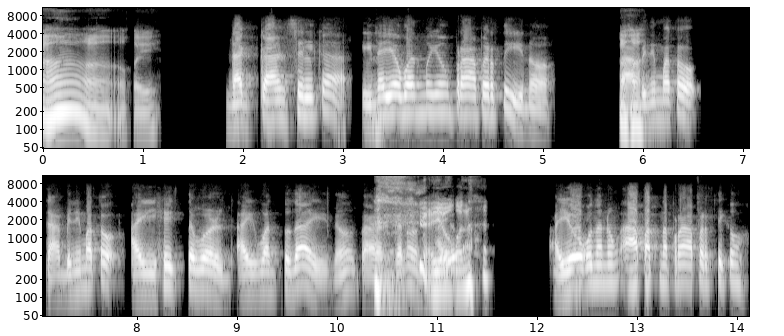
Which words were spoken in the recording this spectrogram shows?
Ah, okay. Nag-cancel ka. Inayawan mo yung property, no? Sabi ni Mato, sabi ni Mato, I hate the world. I want to die, no? Parang ganun. Ayoko na. Ayoko na nung apat na property ko.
